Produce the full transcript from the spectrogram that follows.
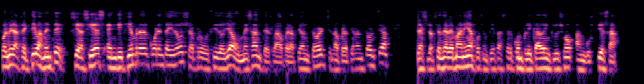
Pues mira, efectivamente, si así es, en diciembre del 42 se ha producido ya un mes antes la operación Torch, la operación Antorcha. La situación de Alemania pues empieza a ser complicada, incluso angustiosa.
